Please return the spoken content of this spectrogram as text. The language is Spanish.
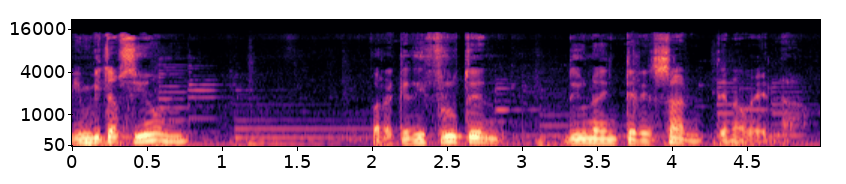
invitación para que disfruten de una interesante novela.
